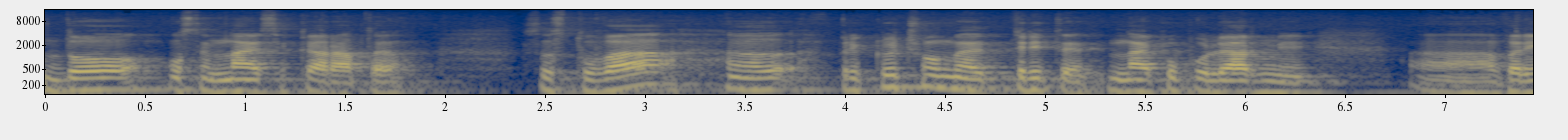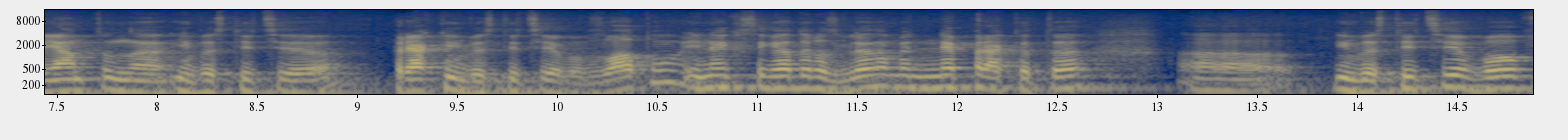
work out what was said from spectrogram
до 18 карата. С това приключваме трите най-популярни варианта на инвестиция, пряка инвестиция в злато и нека сега да разгледаме непряката инвестиция в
